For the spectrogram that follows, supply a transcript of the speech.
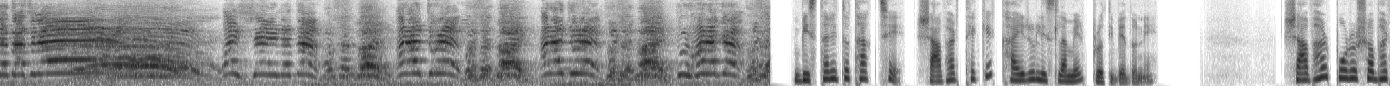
নেতা আছে রে? ওই সেই নেতা। আরে জুড়ে। আরে জুড়ে। তুই হারাকা বিস্তারিত থাকছে সাভার থেকে খাইরুল ইসলামের প্রতিবেদনে। সাভার পৌরসভার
